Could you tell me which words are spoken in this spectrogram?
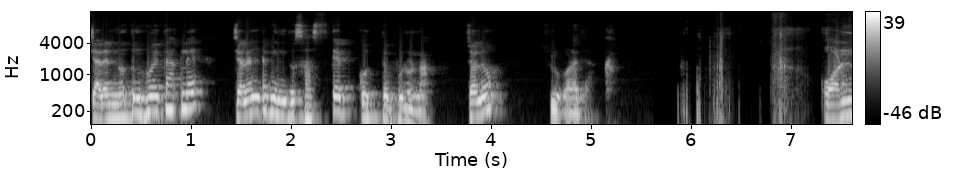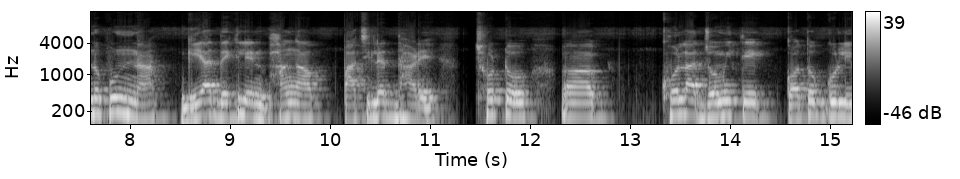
চ্যানেল নতুন হয়ে থাকলে চ্যানেলটা কিন্তু সাবস্ক্রাইব করতে ভুলো না। চলো, শুরু করা যাক। অন্নপূর্ণা গিয়া দেখিলেন ভাঙা পাঁচিলের ধারে ছোট খোলা জমিতে কতকগুলি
